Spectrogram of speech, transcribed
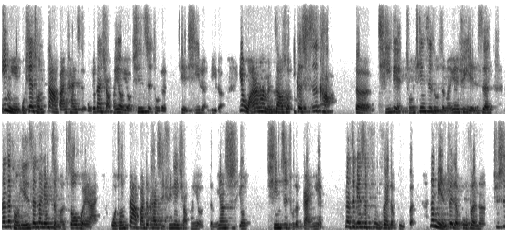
一年，我现在从大班开始，我就让小朋友有心智图的解析能力了，因为我要让他们知道说一个思考。的起点从心智图怎么样去延伸？那再从延伸那边怎么收回来？我从大班就开始训练小朋友怎么样使用心智图的概念。那这边是付费的部分，那免费的部分呢？其实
